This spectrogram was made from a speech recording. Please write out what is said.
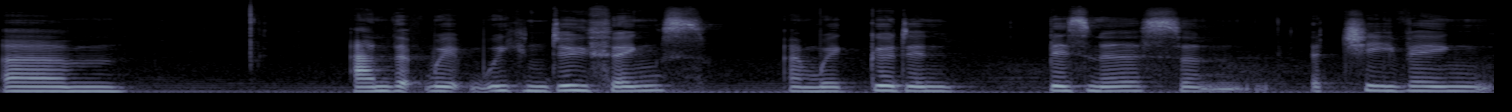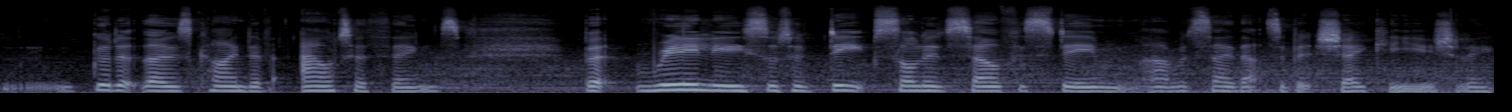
um, and that we, we can do things and we're good in business and achieving, good at those kind of outer things. But really, sort of deep, solid self esteem, I would say that's a bit shaky usually.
